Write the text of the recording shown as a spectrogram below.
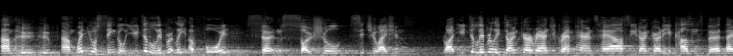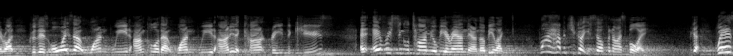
um, who, who um, when you're single, you deliberately avoid certain social situations right? You deliberately don't go around your grandparents' house, you don't go to your cousin's birthday, right? Because there's always that one weird uncle or that one weird auntie that can't read the cues. And every single time you'll be around there, and they'll be like, why haven't you got yourself a nice boy? Where's,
